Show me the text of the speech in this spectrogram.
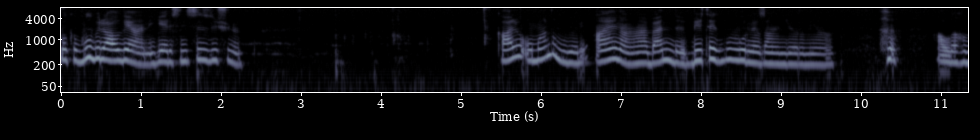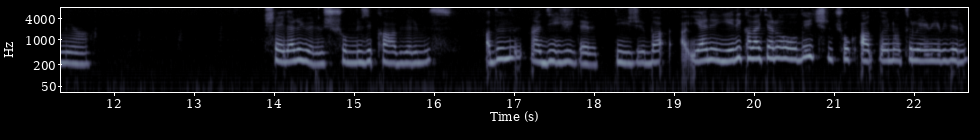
Bakın bu bir aldı yani. Gerisini siz düşünün. Galiba onlar da mı görüyor? Aynen ha ben de bir tek bu vuruyor zannediyorum ya. Allah'ım ya. Şeyler de görmüş şu müzik abilerimiz. Adını ha, DJ evet DJ. Yani yeni karakterler olduğu için çok adlarını hatırlayamayabilirim.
